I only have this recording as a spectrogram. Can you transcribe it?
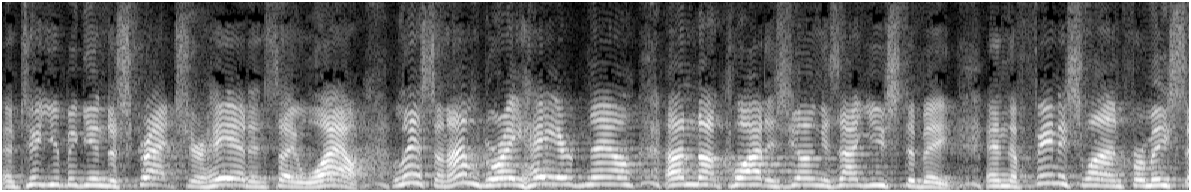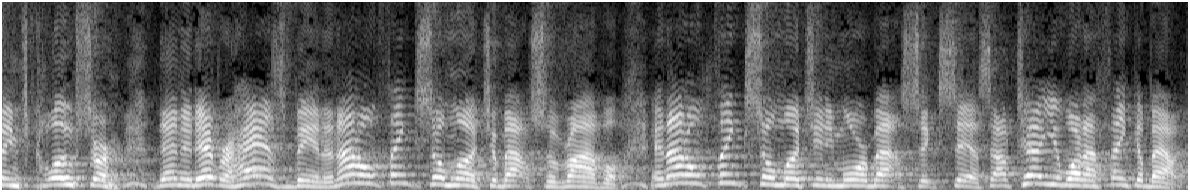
until you begin to scratch your head and say, wow, listen, I'm gray haired now. I'm not quite as young as I used to be. And the finish line for me seems closer than it ever has been. And I don't think so much about survival. And I don't think so much anymore about success. I'll tell you what I think about.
